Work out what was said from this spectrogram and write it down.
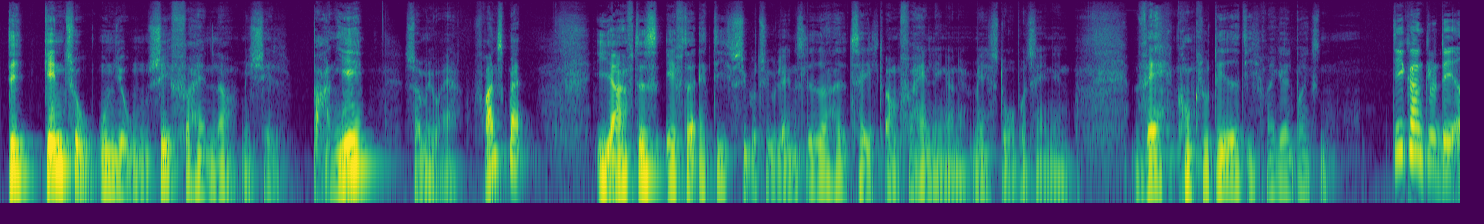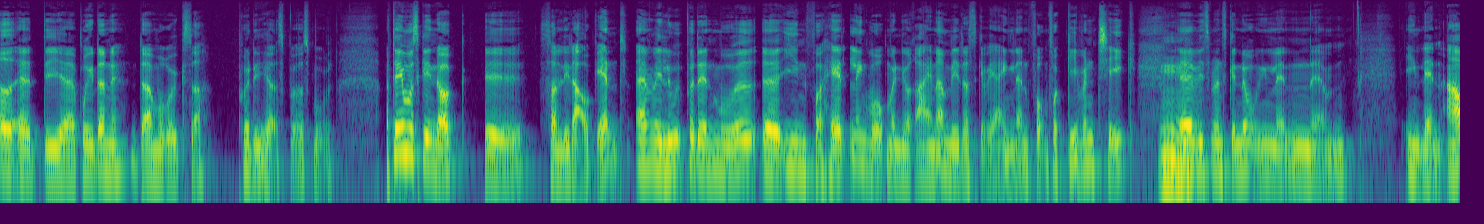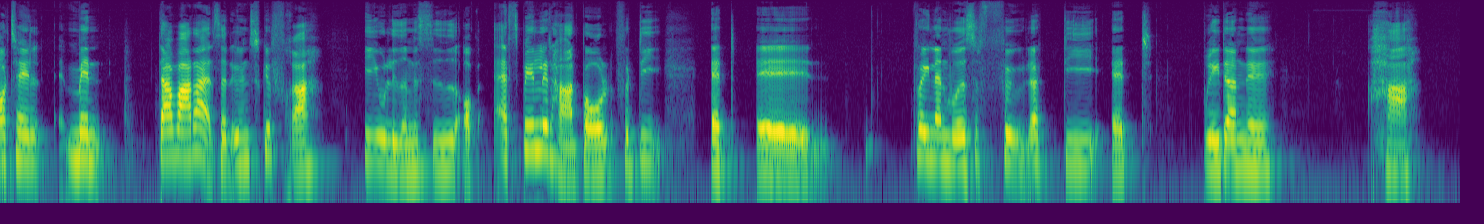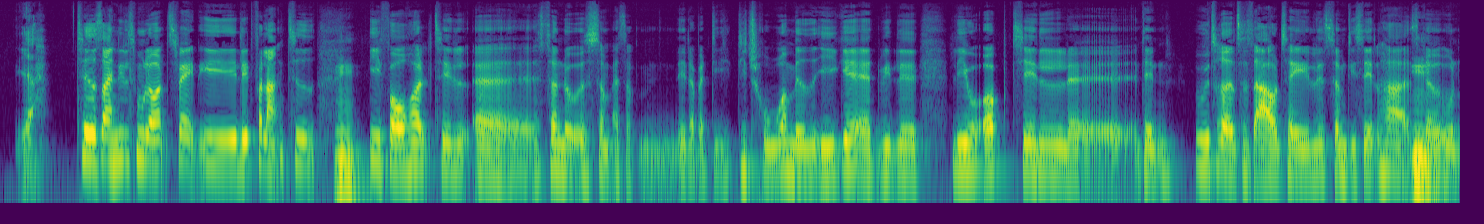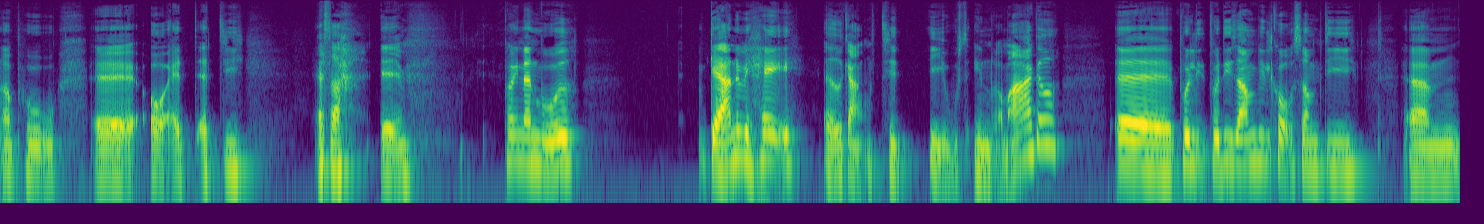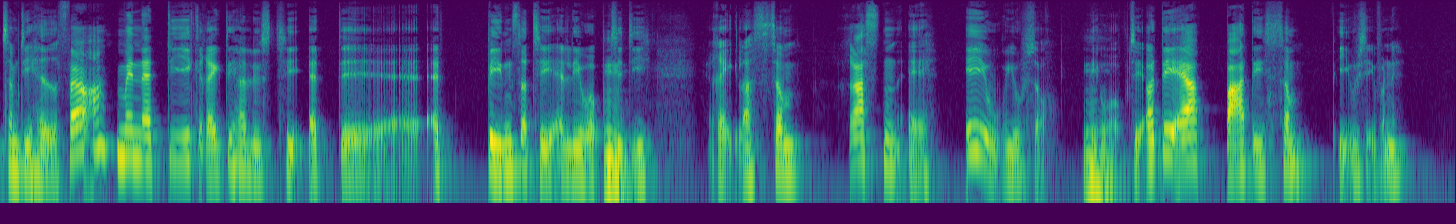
Det gentog unionens chefforhandler Michel Barnier, som jo er franskmand, i aftes efter at de 27 landes ledere havde talt om forhandlingerne med Storbritannien. Hvad konkluderede de, Rikke Albrechtsen? De konkluderede, at det er britterne, der må rykke sig på det her spørgsmål. Og det er måske nok øh, sådan lidt arrogant at melde ud på den måde øh, i en forhandling, hvor man jo regner med, at der skal være en eller anden form for give and take, mm. øh, hvis man skal nå en eller, anden, øh, en eller anden aftale. Men der var der altså et ønske fra EU-ledernes side op at spille lidt hardball, fordi at øh, på en eller anden måde, så føler de, at britterne har ja, tædet sig en lille smule åndssvagt i lidt for lang tid mm. i forhold til øh, sådan noget som, altså netop at de, de truer med ikke at ville leve op til øh, den udtrædelsesaftale, som de selv har skrevet mm. under på, øh, og at, at de altså øh, på en eller anden måde gerne vil have adgang til EU's indre marked øh, på, på de samme vilkår, som de, øh, som de havde før, men at de ikke rigtig har lyst til at, øh, at binde sig til at leve op mm. til de regler, som resten af EU jo så lever mm. op til. Og det er bare det, som EU-cheferne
